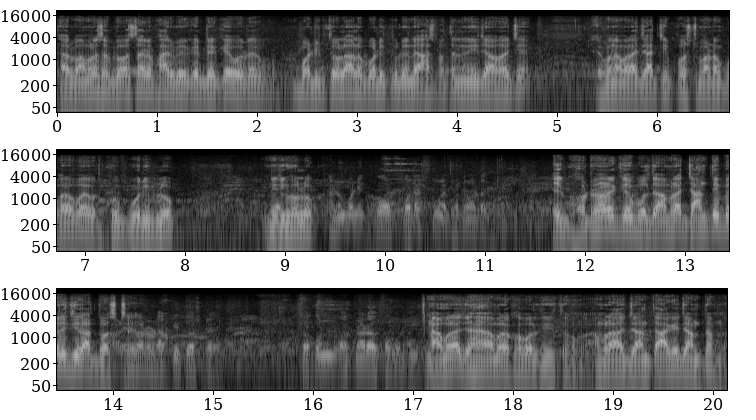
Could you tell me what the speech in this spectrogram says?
তারপর আমরা সব ব্যবস্থা করে ফায়ার ব্রিগেড ডেকে ওটা বডি তোলা হলো বডি তুলে নিয়ে হাসপাতালে নিয়ে যাওয়া হয়েছে। এখন আমরা যাচ্ছি পোস্টমর্টম করাবো ওর খুব গরিব লোক নিরীহ লোক। আনুমানিক কটার সময় ঘটনাটা ঘটেছে? এই ঘটনাটা কেউ বলতে আমরা জানতে পেরেছি রাত দশটায়। রাত্রি দশটায়। তখন আপনারা খবর দিয়েছেন আমরা যে- হ্যাঁ আমরা খবর দিয়েছি তখন আমরা জানতে আগে জানতাম না।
